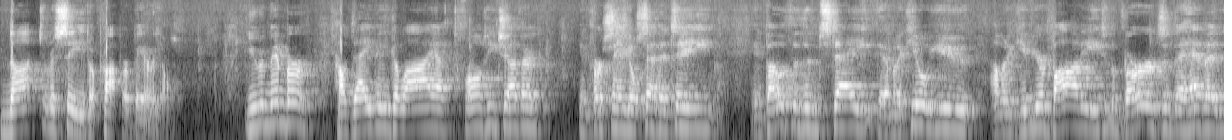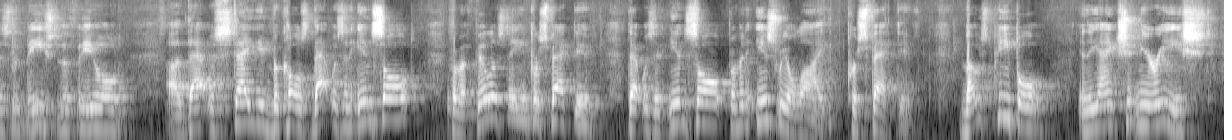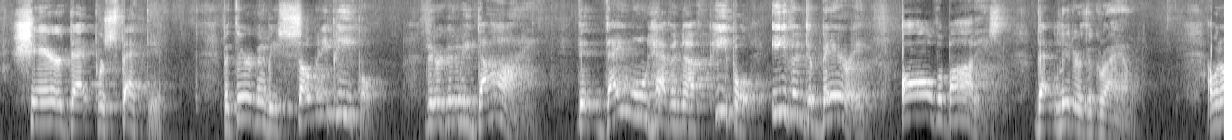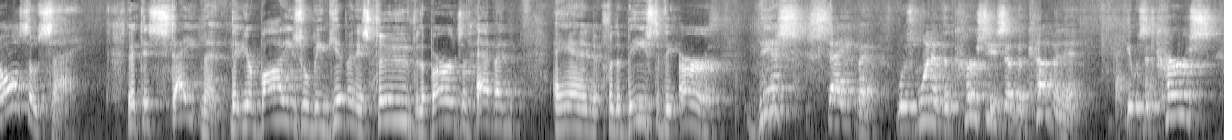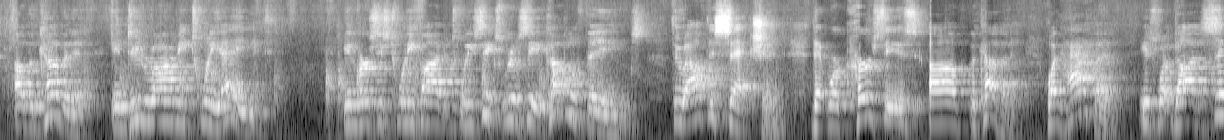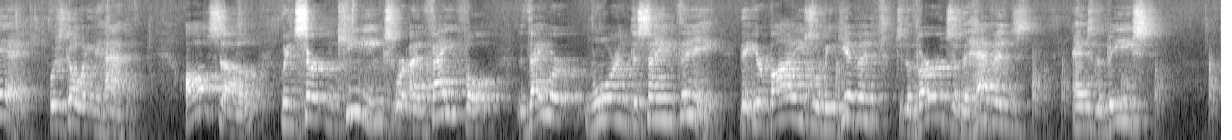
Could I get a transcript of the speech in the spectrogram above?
not to receive a proper burial. You remember how David and Goliath fought each other in 1 Samuel 17? And both of them state that I'm going to kill you. I'm going to give your body to the birds of the heavens, the beasts of the field. Uh, that was stated because that was an insult from a Philistine perspective. That was an insult from an Israelite perspective. Most people in the ancient Near East shared that perspective. But there are going to be so many people that are going to be dying that they won't have enough people even to bury all the bodies that litter the ground. I would also say that this statement that your bodies will be given as food for the birds of heaven and for the beasts of the earth, this statement was one of the curses of the covenant. It was a curse of the covenant in Deuteronomy 28 in verses 25 and 26. We're going to see a couple of things throughout this section that were curses of the covenant. What happened is what God said was going to happen. Also, when certain kings were unfaithful, they were warned the same thing that your bodies will be given to the birds of the heavens and to the beasts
